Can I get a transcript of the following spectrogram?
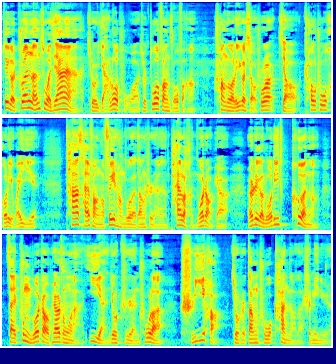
这个专栏作家呀，就是雅洛普，就多方走访，创作了一个小说叫《超出合理怀疑》。他采访了非常多的当事人，拍了很多照片。而这个罗迪克呢，在众多照片中啊，一眼就指认出了十一号，就是当初看到的神秘女人。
